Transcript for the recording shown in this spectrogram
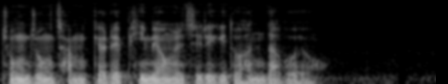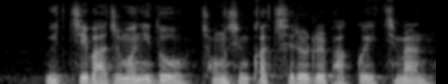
종종 잠결에 비명을 지르기도 한다고요. 윗집 아주머니도 정신과 치료를 받고 있지만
